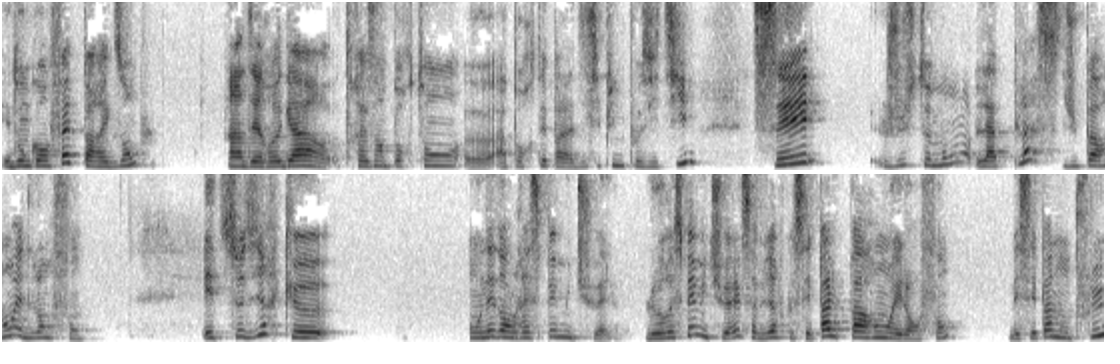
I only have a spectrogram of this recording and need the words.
Et donc, en fait, par exemple, un des regards très importants euh, apportés par la discipline positive, c'est justement la place du parent et de l'enfant. Et de se dire que on est dans le respect mutuel. Le respect mutuel, ça veut dire que c'est pas le parent et l'enfant, mais c'est pas non plus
